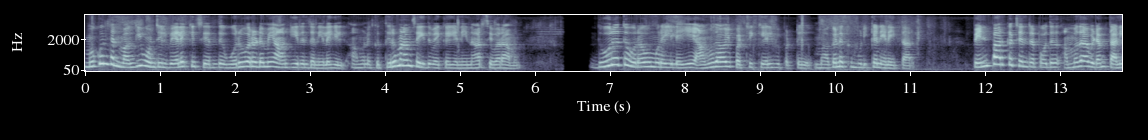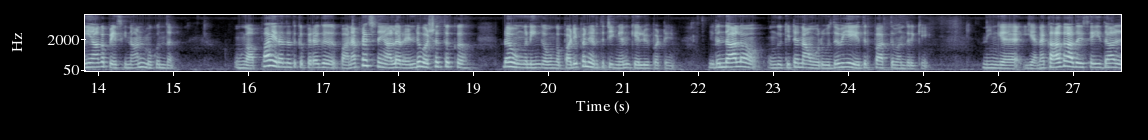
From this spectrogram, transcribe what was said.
முகுந்தன் வங்கி ஒன்றில் வேலைக்கு சேர்ந்து ஒரு வருடமே ஆகியிருந்த நிலையில் அவனுக்கு திருமணம் செய்து வைக்க எண்ணினார் சிவராமன். தூரத்து உறவு முறையிலேயே அமுதாவை பற்றி கேள்விப்பட்டு மகனுக்கு முடிக்க நினைத்தார். பெண் பார்க்க சென்றபோது அமுதாவிடம் தனியாக பேசினான் முகுந்தன். உங்கள் அப்பா இறந்ததுக்கு பிறகு பணப்பிரச்சனையால் ரெண்டு வருஷத்துக்கு கூட உங்கள் நீங்கள் உங்கள் படிப்பை நிறுத்திட்டீங்கன்னு கேள்விப்பட்டேன். இருந்தாலும் உங்ககிட்ட நான் ஒரு உதவியை எதிர்பார்த்து வந்திருக்கேன். நீங்கள் எனக்காக அதை செய்தால்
